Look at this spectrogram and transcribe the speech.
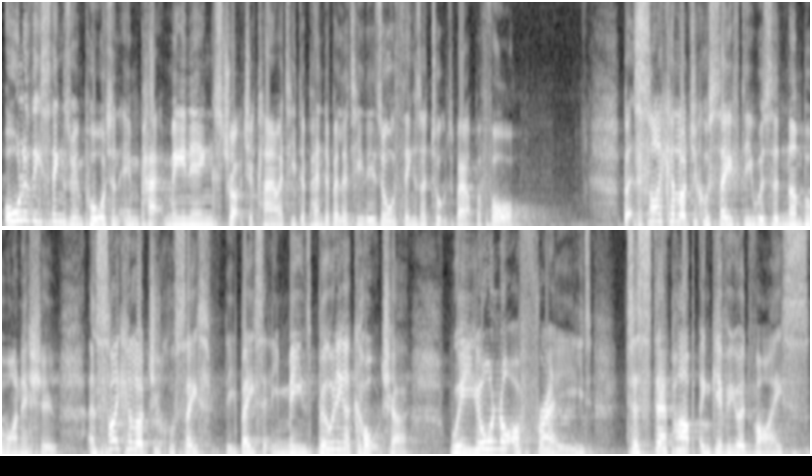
all of these things are important impact, meaning, structure, clarity, dependability. These are all things I talked about before. But psychological safety was the number one issue. And psychological safety basically means building a culture where you're not afraid to step up and give you advice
